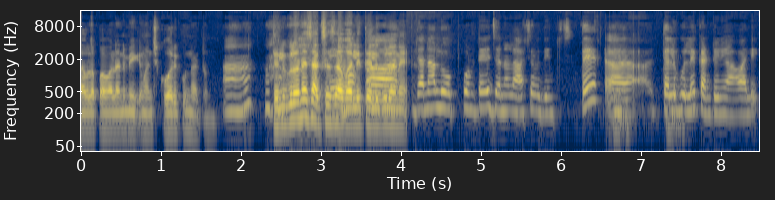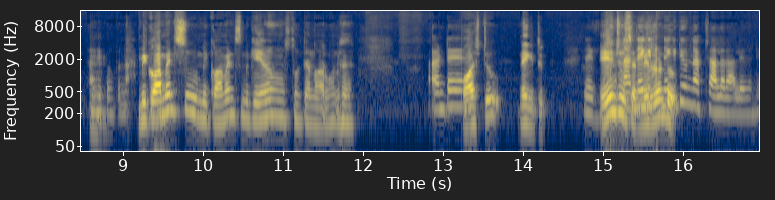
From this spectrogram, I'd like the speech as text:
డెవలప్ అవ్వాలని మీకు మంచి కోరిక ఉన్నట్టుంది? తెలుగులోనే సక్సెస్ అవ్వాలి తెలుగులోనే. జనాలు ఒప్పుకుంటే జనాలు ఆశీర్వదిస్తే తెలుగులే కంటిన్యూ అవ్వాలి అనుకుంటున్నా. మీ కామెంట్స్ మీ కామెంట్స్ మీకు ఏమేమి వస్తుంటాయి నార్మల్గా అంటే పాజిటివ్ నెగిటివ్ ఏం చూసారు? మీరు రెండు? నెగిటివ్ నాకు చాలా రాలేదండి.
